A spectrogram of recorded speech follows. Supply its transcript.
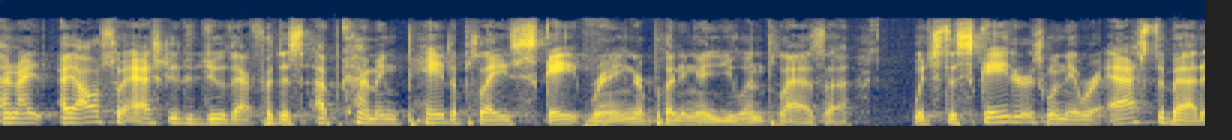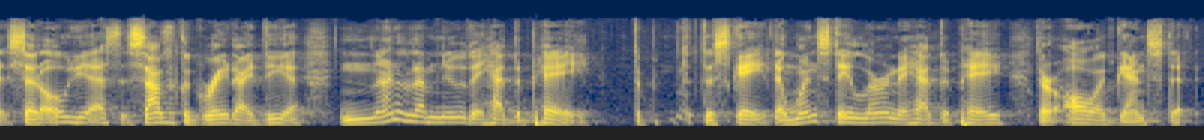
and I, I also ask you to do that for this upcoming pay to play skate ring they're putting at UN Plaza. Which the skaters, when they were asked about it, said, "Oh yes, it sounds like a great idea." None of them knew they had to pay to, to skate. And once they learn they had to pay, they're all against it.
